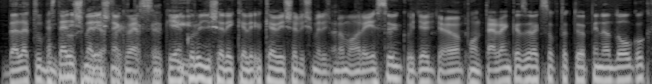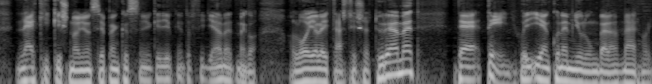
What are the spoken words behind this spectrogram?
bele tudunk Ezt elismerésnek veszük. Ilyenkor úgyis elég ke- kevés elismerésben van a részünk, úgyhogy ö, pont ellenkezőleg szoktak történni a dolgok. Nekik is nagyon szépen köszönjük egyébként a figyelmet, meg a, a lojalitást és a türelmet, de tény, hogy ilyenkor nem nyúlunk bele, mert hogy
